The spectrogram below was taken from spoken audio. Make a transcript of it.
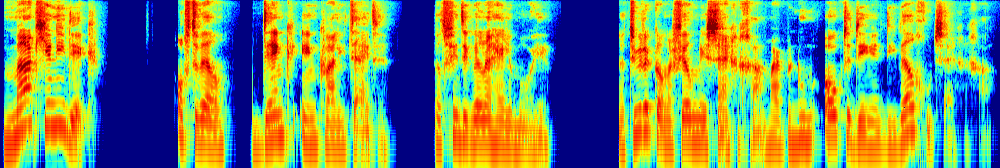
Maak je niet dik. Oftewel, denk in kwaliteiten. Dat vind ik wel een hele mooie. Natuurlijk kan er veel mis zijn gegaan, maar benoem ook de dingen die wel goed zijn gegaan.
